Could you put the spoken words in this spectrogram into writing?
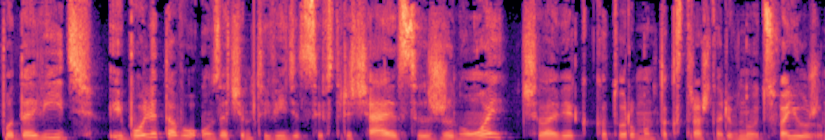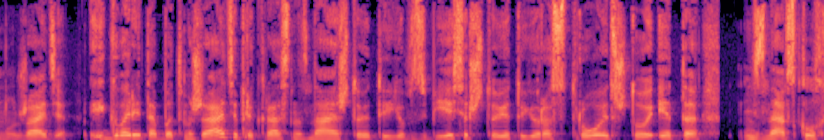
подавить. И более того, он зачем-то видится и встречается с женой человека, которому он так страшно ревнует, свою жену Жади. И говорит об этом Жаде, прекрасно зная, что это ее взбесит, что это ее расстроит, что это, не знаю, всколыхнет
